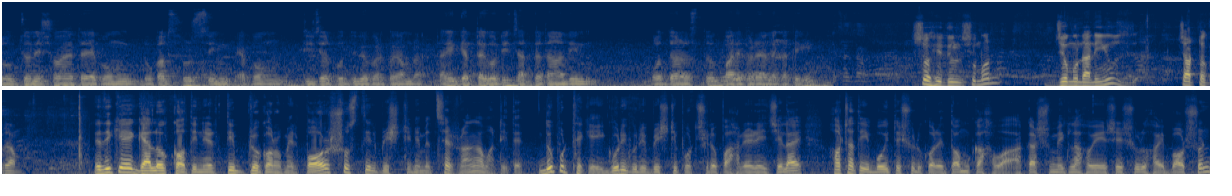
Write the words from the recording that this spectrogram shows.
লোকজনের সহায়তা এবং লোকাল সোর্সিং এবং ডিজিটাল পদ্ধতি ব্যবহার করে আমরা তাকে গ্রেপ্তার করি চাঁদকা দিন বদ্রারস্ত বাড়িপাড়া এলাকা থেকে। শহীদুল সুমন, যমুনা নিউজ, চট্টগ্রাম। এদিকে গেল কদিনের তীব্র গরমের পর স্বস্তির বৃষ্টি নেমেছে রাঙামাটিতে। দুপুর থেকেই গুড়ি গুড়ি বৃষ্টি পড়ছিল পাহাড়ের এই জেলায়। হঠাৎই বইতে শুরু করে দমকা হাওয়া, আকাশ মেঘলা হয়ে এসে শুরু হয় বর্ষণ।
